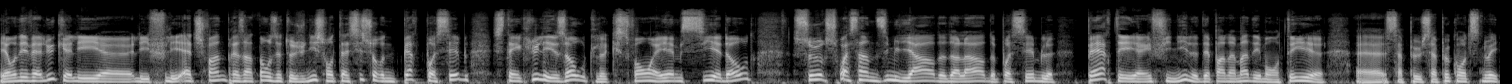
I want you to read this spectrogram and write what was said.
Et on évalue que les, les, les, hedge funds présentement aux États-Unis sont assis sur une perte possible, c'est inclus les autres là, qui se font AMC et d'autres, sur 70 milliards de dollars de possibles pertes et infinies, le dépendamment des montées, euh, euh, ça peut ça peut continuer.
